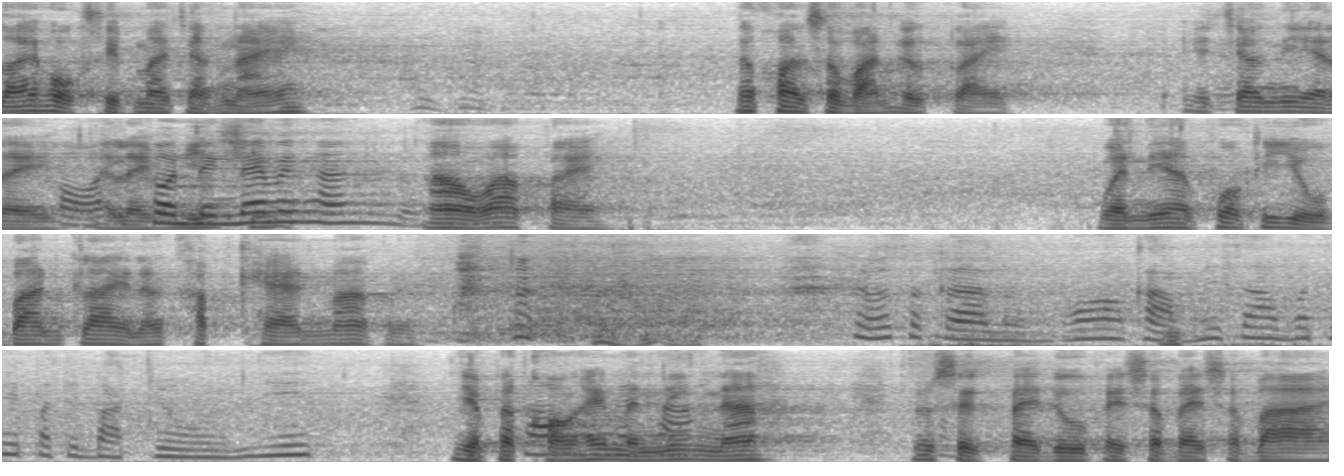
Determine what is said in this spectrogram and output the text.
ร้อยหกสิบมาจากไหน นครสวรรค์เออไกลเอ๊ะเจ้านี่อะไรขออะไรอีกคนหนึ่งชิได้ไหมคะอ้าวว่าไป วันเนี้ยพวกที่อยู่บ้านใกล้นะขับแค้นมากเลยนวัตการหลวงพ่อค่ะไม่ทราบว่าที่ปฏิบัติอยู่นี่อย่าประคองให้มันนิ่งนะ รู้สึกไปดูไปสบาย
